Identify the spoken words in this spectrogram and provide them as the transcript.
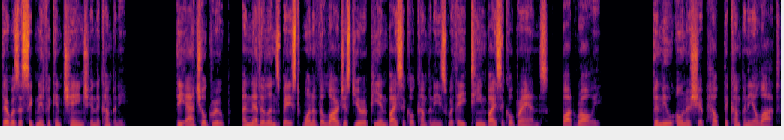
there was a significant change in the company. The Accell Group, a Netherlands-based one of the largest European bicycle companies with 18 bicycle brands, bought Raleigh. The new ownership helped the company a lot.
